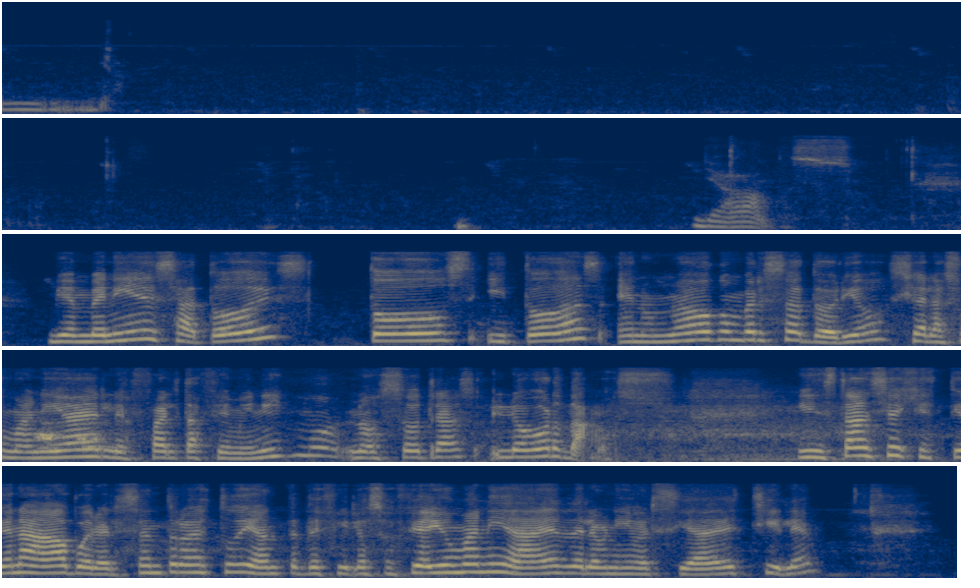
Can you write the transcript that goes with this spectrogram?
Ya. Ya vamos. Bienvenidos a todos, todos y todas en un nuevo conversatorio. Si a las humanidades les falta feminismo, nosotras lo abordamos. Instancia gestionada por el Centro de Estudiantes de Filosofía y Humanidades de la Universidad de Chile.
